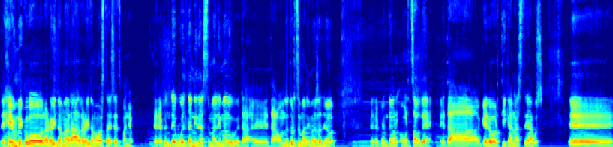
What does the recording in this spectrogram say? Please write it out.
Euneko laroita mara, laroita magosta ez ez, baina derrepente hueltan idazten mali madu, eta, eta ondo etortzen mali mazatio, derrepente hor, hor zaude. Eta gero hortikan astea, pues, e,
